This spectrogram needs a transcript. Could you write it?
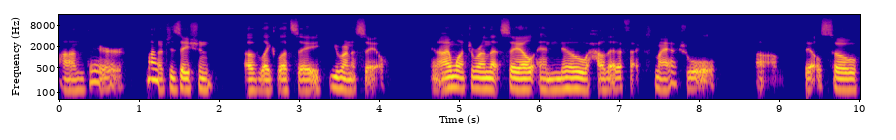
on their monetization of like, let's say you run a sale and I want to run that sale and know how that affects my actual um, sales. So,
